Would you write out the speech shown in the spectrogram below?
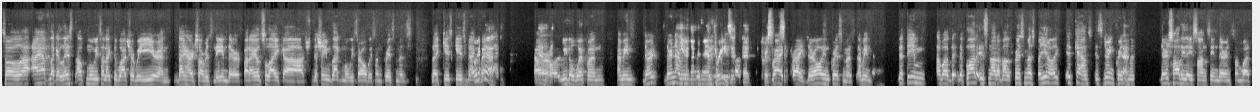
So I I have like a list of movies I like to watch every year, and Die Hard's obviously in there. But I also like uh, the Shane Black movies are always on Christmas, like Kiss Kiss Bang Oh, Bang yeah. or, Yeah. or Lethal Weapon. I mean, they're they're not Even really Iron Man Christmas threes at, at Christmas. Right, right. They're all in Christmas. I mean, the theme about the, the plot is not about Christmas, but you know, it, it counts. It's during Christmas. There's holiday songs in there and somewhat.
